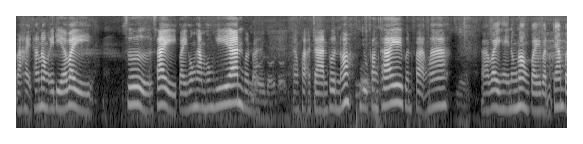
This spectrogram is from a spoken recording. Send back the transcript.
ว่าให้ทั้งน้องไอเดียไว้ ซื้อใส่ไปห้องทำห้องเฮียนเพิ่นว่าโดยโดยโดยทางพระอาจารย์เพิ่นเนาะอยู่ฝั่งไทยเพิ่นฝากมาอ่าไว้ให้น้องๆไปบัดย่ามไป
